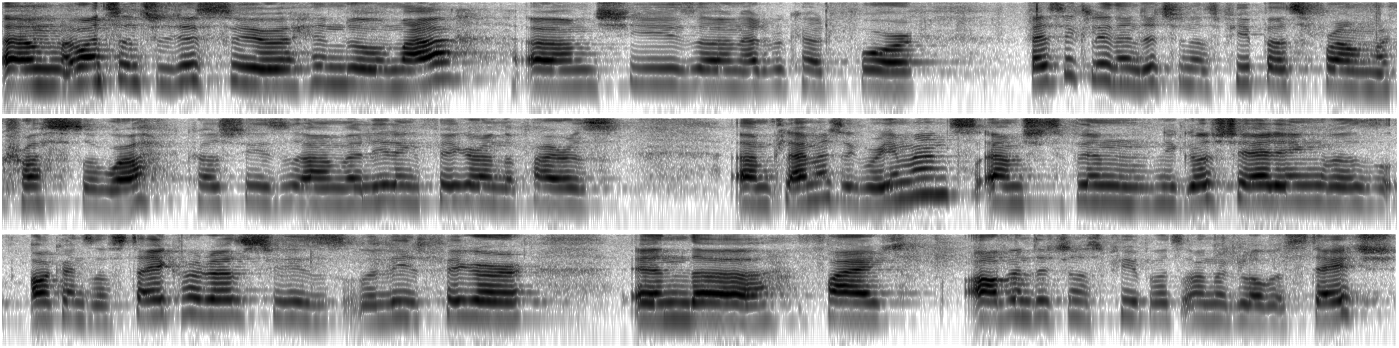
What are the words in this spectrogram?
Um, I want to introduce to you Hindou Ma. Um, she's an advocate for basically the indigenous peoples from across the world because she's um, a leading figure in the Paris um, climate agreement. Um, she's been negotiating with all kinds of stakeholders. She's the lead figure in the fight of indigenous peoples on the global stage.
